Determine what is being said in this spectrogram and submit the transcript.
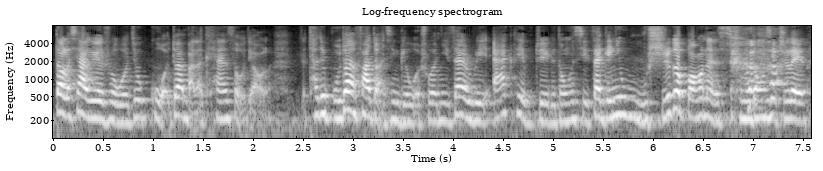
到了下个月的时候，我就果断把它 cancel 掉了。他就不断发短信给我说你在 reactive 这个东西再给你五十个 bonus。什么东西之类的，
